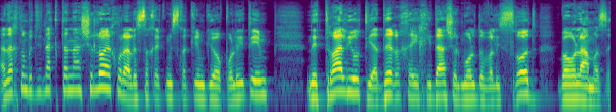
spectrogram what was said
אנחנו מדינה קטנה שלא יכולה לשחק משחקים גיאופוליטיים. ניטרליות היא הדרך היחידה של מולדובה לשרוד בעולם הזה.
